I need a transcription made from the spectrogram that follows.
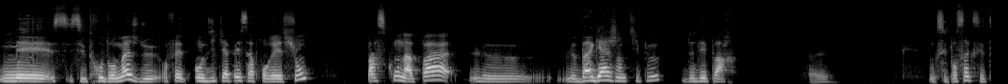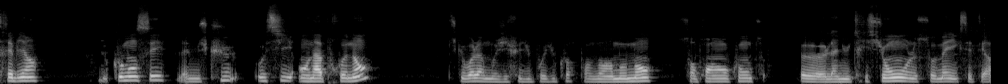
mais c'est trop dommage de en fait handicaper sa progression parce qu'on n'a pas le, le bagage un petit peu de départ. Ah oui. Donc c'est pour ça que c'est très bien de commencer la muscu aussi en apprenant, parce que voilà, moi j'ai fait du poids du corps pendant un moment sans prendre en compte euh, la nutrition, le sommeil, etc.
